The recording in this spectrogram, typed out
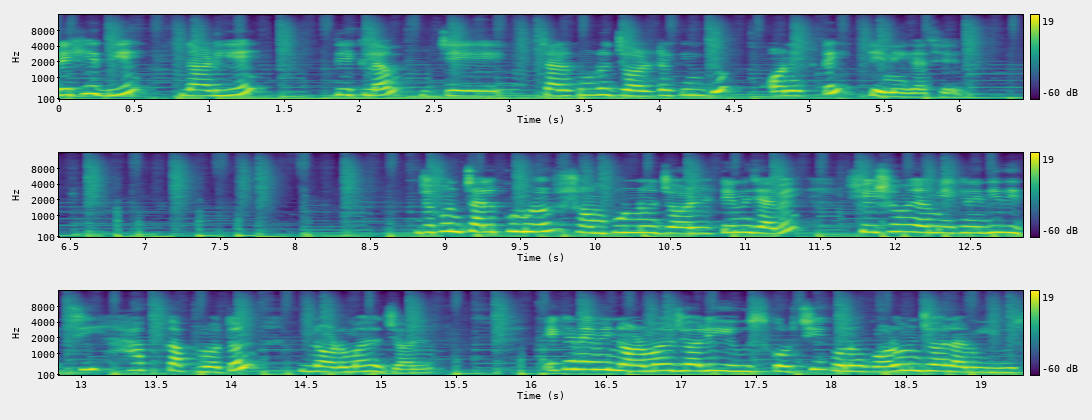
রেখে দিয়ে নাড়িয়ে দেখলাম যে চাল কুমড়োর জলটা কিন্তু অনেকটাই টেনে গেছে। যখন চাল কুমড়োর সম্পূর্ণ জল টেনে যাবে, সেই সময় আমি এখানে দিয়ে দিচ্ছি হাফ কাপ মতন নর্মাল জল। এখানে আমি নর্মাল জলই ইউজ করছি, কোনো গরম জল আমি ইউজ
